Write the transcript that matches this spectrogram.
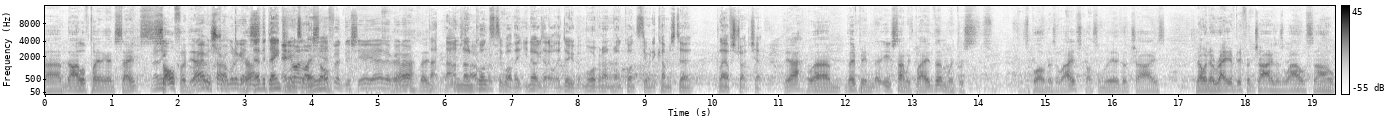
um, no, I love playing against Saints. I Salford, yeah, we haven't we struggled yeah. against They're the dangerous anyone ones like today, yeah. Salford this year. Yeah, they've been. Yeah, a- they, That, that unknown quantity. Well, they, you know exactly what they do, but more of an unknown quantity when it comes to playoff structure. yeah. well, Um, they've been each time we've played them, we're just it's blown us away. Scored some really good tries. You know, an array of different tries as well. So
